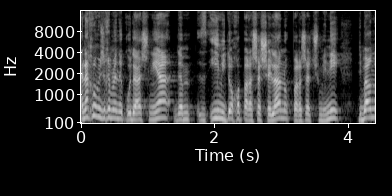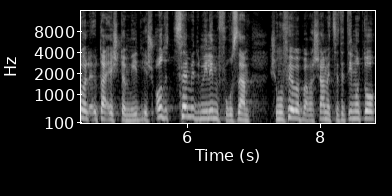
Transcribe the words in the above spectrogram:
אנחנו ממשיכים לנקודה השנייה, גם היא מתוך הפרשה שלנו, פרשת שמיני. דיברנו על אותה אש תמיד. יש עוד צמד מילים מפורסם שמופיע בפרשה, מצטטים אותו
